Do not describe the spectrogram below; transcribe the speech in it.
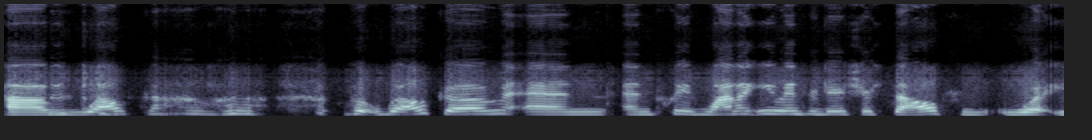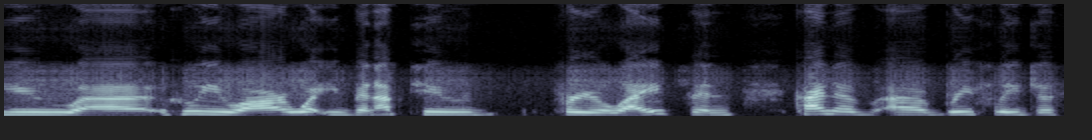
um, welcome. but welcome, and and please, why don't you introduce yourself, what you, uh, who you are, what you've been up to for your life, and kind of uh, briefly just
